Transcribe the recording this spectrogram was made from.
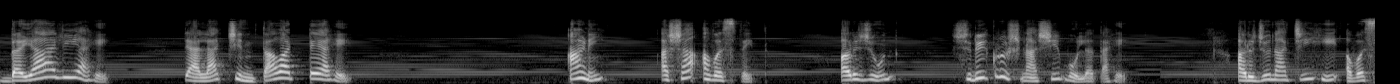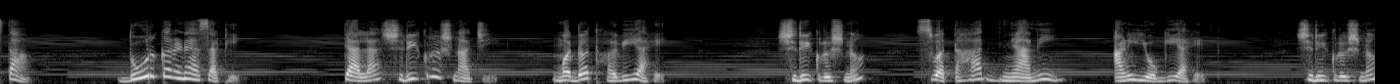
दया आली आहे त्याला चिंता वाटते आहे. आणि अशा अवस्थेत अर्जुन श्रीकृष्णाशी बोलत आहे. अर्जुनाची ही अवस्था दूर करण्यासाठी त्याला श्रीकृष्णाची मदत हवी आहे. श्रीकृष्ण स्वतः ज्ञानी आणि योगी आहेत. श्रीकृष्ण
